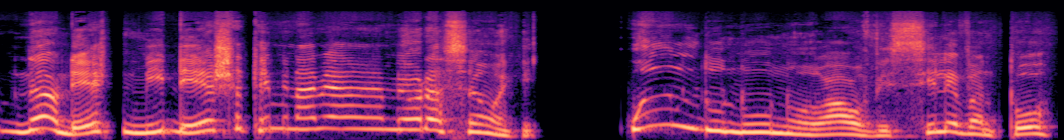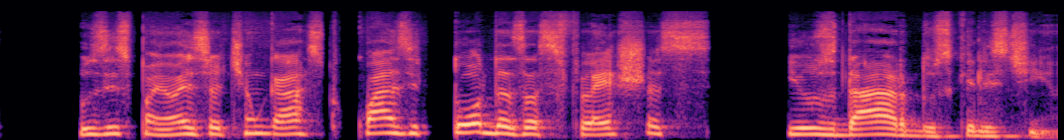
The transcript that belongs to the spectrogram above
Não, deixa, me deixa terminar minha, minha oração aqui. Quando Nuno Alves se levantou, os espanhóis já tinham gasto quase todas as flechas e os dardos que eles tinham.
